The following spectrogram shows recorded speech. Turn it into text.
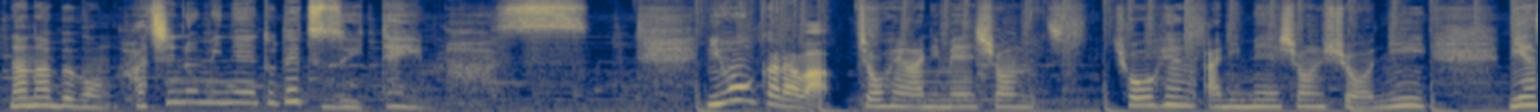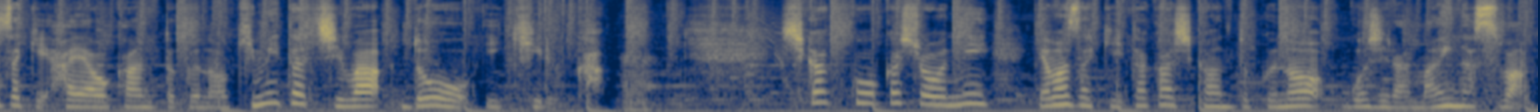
7部門8ノミネートで続いています。日本からは長編アニメーション長編アニメーション賞に宮崎駿監督の「君たちはどう生きるか」視覚効果賞に山崎隆監督の「ゴジラマイナスワン。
